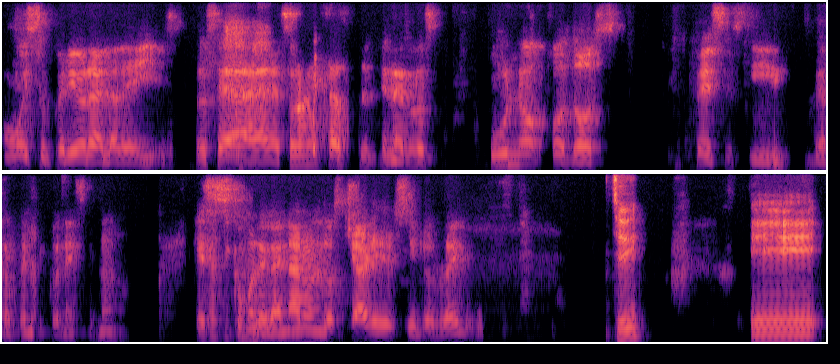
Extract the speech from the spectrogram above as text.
muy superior a la de ellos. O sea, solo necesitas tenerlos uno o dos. Veces y de repente con este, ¿no? Es así como le ganaron los Chargers y los Ravens. Sí. Eh,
